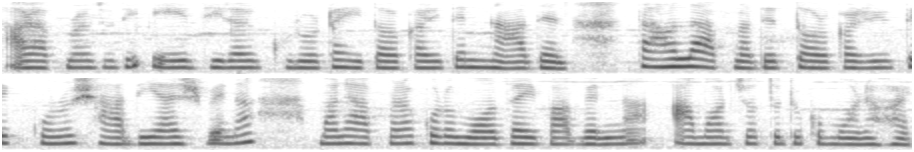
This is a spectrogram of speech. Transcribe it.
আর আপনারা যদি এই জিরার গুঁড়োটা এই তরকারিতে না দেন, তাহলে আপনাদের তরকারিতে কোনো স্বাদই আসবে না। মানে আপনারা কোনো মজাই পাবেন না, আমার যতটুকু মনে হয়।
